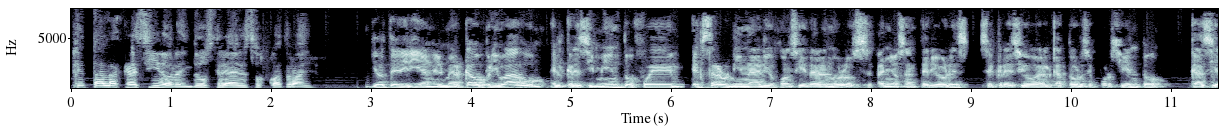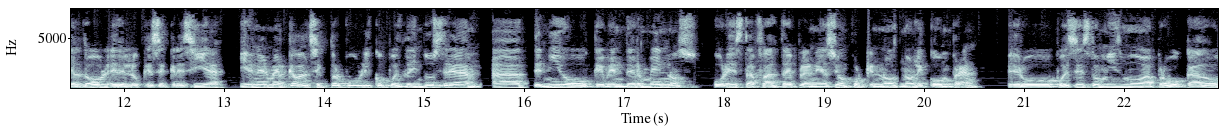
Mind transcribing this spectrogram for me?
¿Qué tal ha crecido la industria en estos cuatro años? Yo te diría, en el mercado privado el crecimiento fue extraordinario considerando los años anteriores. Se creció al 14%, casi al doble de lo que se crecía. Y en el mercado del sector público, pues la industria ha tenido que vender menos por esta falta de planeación, porque no, no le compran. Pero pues esto mismo ha provocado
